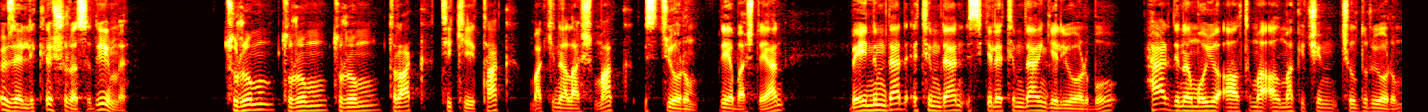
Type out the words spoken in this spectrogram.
özellikle şurası değil mi? Turum turum turum trak tiki tak makinalaşmak istiyorum diye başlayan beynimden etimden iskeletimden geliyor bu. Her dinamoyu altıma almak için çıldırıyorum.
